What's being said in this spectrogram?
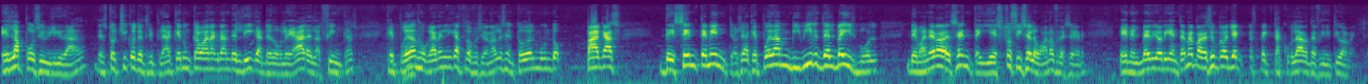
es la posibilidad de estos chicos de AAA que nunca van a grandes ligas, de AA, de las fincas, que puedan jugar en ligas profesionales en todo el mundo, pagas decentemente, o sea, que puedan vivir del béisbol de manera decente. Y esto sí se lo van a ofrecer en el Medio Oriente. Me parece un proyecto espectacular, definitivamente.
